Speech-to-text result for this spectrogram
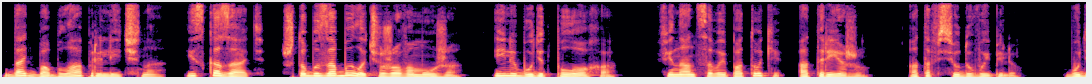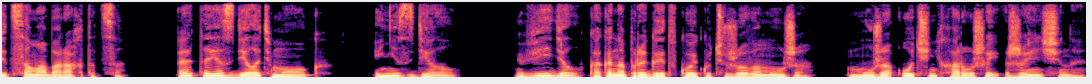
дать бабла прилично и сказать, чтобы забыла чужого мужа, или будет плохо. Финансовые потоки отрежу, отовсюду выпилю, будет сама барахтаться. Это я сделать мог и не сделал. Видел, как она прыгает в койку чужого мужа, мужа очень хорошей женщины,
